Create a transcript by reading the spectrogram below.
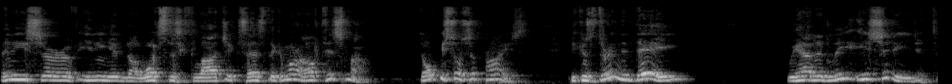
an Yisr of eating it no. What's this logic? Says the Gemara, al tisma. Don't be so surprised. Because during the day, we had at least you should eat it.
